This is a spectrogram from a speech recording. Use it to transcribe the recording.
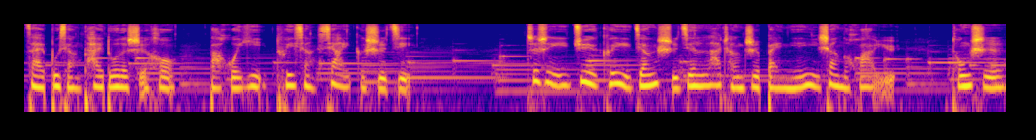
在不想太多的时候，把回忆推向下一个世纪。这是一句可以将时间拉长至百年以上的话语，同时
